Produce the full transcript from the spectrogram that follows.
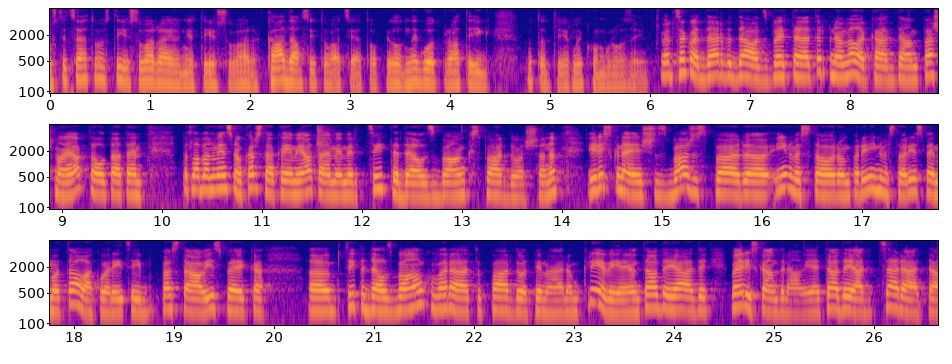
uzticētos tiesu varai, un ja tiesu vara kādā situācijā to pilda negodprātīgi, nu, tad tie ir likuma grozījumi. Var sakot, darba daudz, bet uh, turpinām vēl ar kādām pašmāju aktualitātēm. Pat labāk viens no karstākajiem jautājumiem ir Citadeles bankas pārdošana. Ir izskanējušas bažas par uh, investoru un par investoru iespējamo tālāko rīcību. Pastāv iespēja, ka Uh, Citadeles banku varētu pārdot, piemēram, Krievijai un tādējādi, vai arī Skandināvijai. Tādējādi cerētā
